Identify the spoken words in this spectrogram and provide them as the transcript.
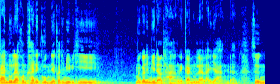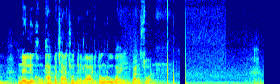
การดูแลคนไข้ในกลุ่มนี้ก็จะมีวิธี มันก็จะมีแนวทางในการดูแลหลายอย่างนะครับ ซึ่งในเรื่องของภาคประชาชนเนี่ยเราอาจจะต้องรู้ไว้บางส่วน ใน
